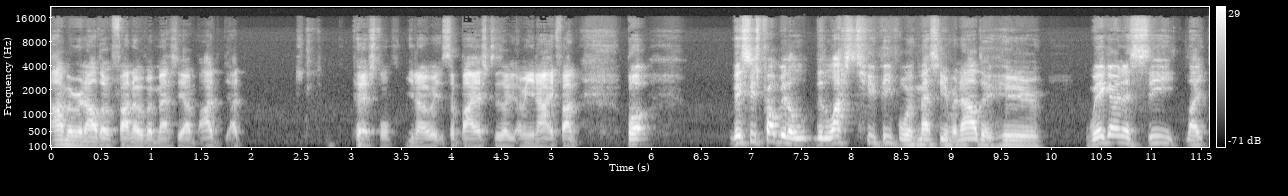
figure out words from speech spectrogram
am a Ronaldo fan over Messi. I, I, I personal, you know, it's a bias because I'm a United fan, but this is probably the, the last two people with Messi and Ronaldo who we're going to see like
